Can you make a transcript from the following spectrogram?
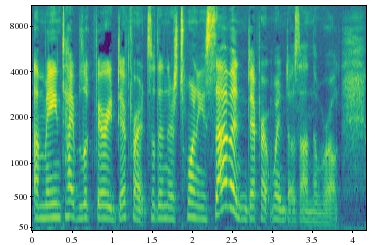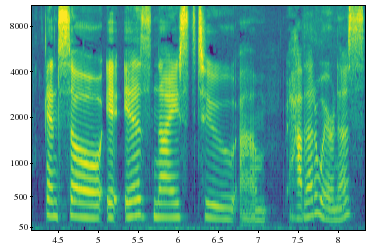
a main type look very different. So then there's 27 different windows on the world, and so it is nice to um, have that awareness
